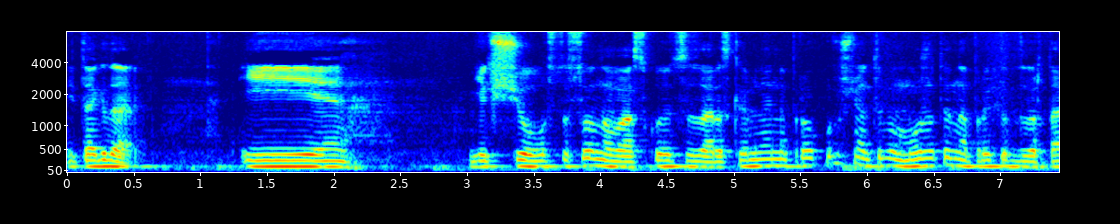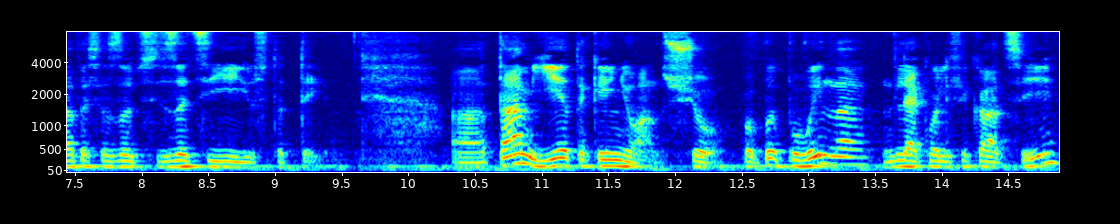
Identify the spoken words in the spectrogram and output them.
і так далі. І якщо стосовно вас коїться зараз кримінальне правопорушення, то ви можете, наприклад, звертатися за, цією статтею. Е, Там є такий нюанс, що пов- повинна для кваліфікації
